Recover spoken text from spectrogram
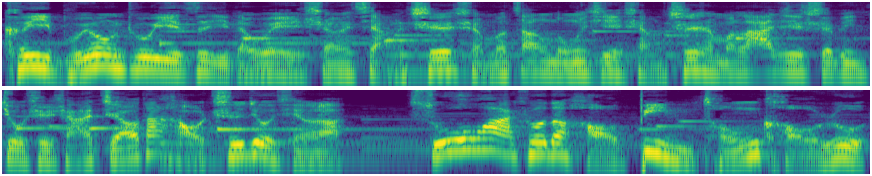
可以不用注意自己的卫生？想吃什么脏东西，想吃什么垃圾食品就吃啥，只要它好吃就行了。俗话说得好，病从口入。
